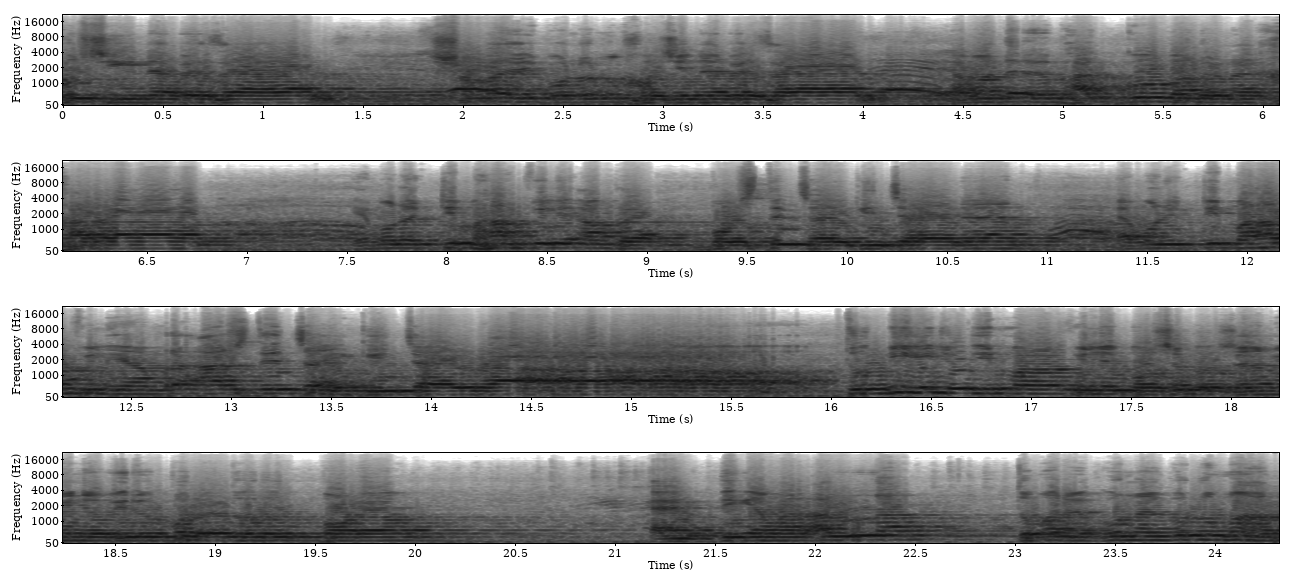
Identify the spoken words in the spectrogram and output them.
খুশি না বেজার? সবাই বলুন, খুশি না বেজার? আমাদের ভাগ্য ভালো না খারাপ? এমন একটি মাহফিলে আমরা বসতে চাই কি চাই না? এমন একটি মাহফিলে আমরা আসতে চাই কি চাই না? তুমি যদি মাহফিলে বসে বসে আমি নবীর উপরে দরুদ পড়ো, একদিকে আমার আল্লাহ তোমার গুণাগুলো মাফ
